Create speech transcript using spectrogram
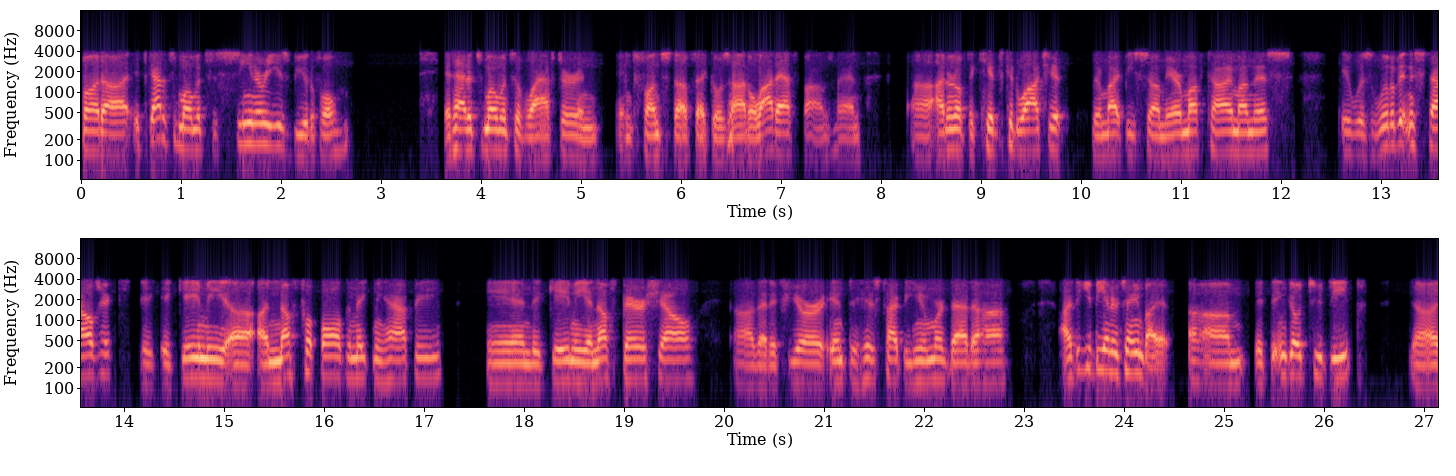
But uh, it's got its moments. The scenery is beautiful. It had its moments of laughter and, and fun stuff that goes on. A lot of f bombs, man. Uh, I don't know if the kids could watch it. There might be some earmuff time on this. It was a little bit nostalgic. It, it gave me uh, enough football to make me happy, and it gave me enough Baruchel uh, that if you're into his type of humor, that uh, I think you'd be entertained by it. Um, it didn't go too deep. Uh,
